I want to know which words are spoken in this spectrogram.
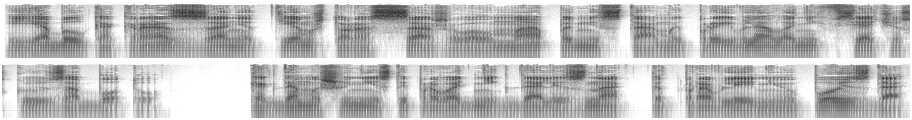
и я был как раз занят тем, что рассаживал ма по местам и проявлял о них всяческую заботу. Когда машинист и проводник дали знак к отправлению поезда,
